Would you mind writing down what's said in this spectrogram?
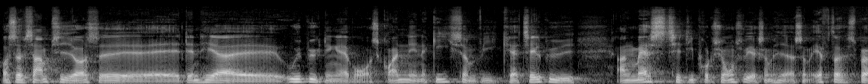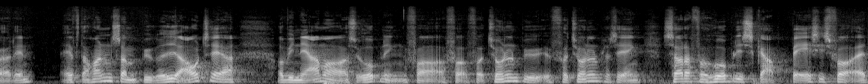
og så samtidig også øh, den her øh, udbygning af vores grønne energi, som vi kan tilbyde en masse til de produktionsvirksomheder, som efterspørger den. Efterhånden som byggeriet aftager, og vi nærmer os åbningen for, for, for, tunnelby, for tunnelplacering, så er der forhåbentlig skabt basis for, at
